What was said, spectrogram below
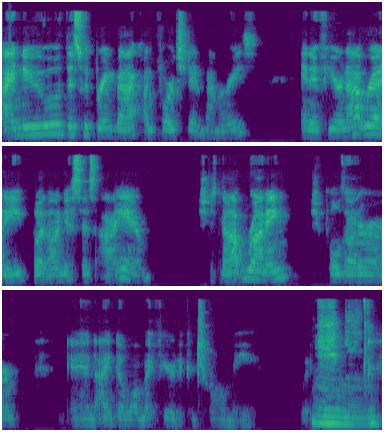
i knew this would bring back unfortunate memories and if you're not ready but anya says i am she's not running she pulls out her arm and i don't want my fear to control me which Mm.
